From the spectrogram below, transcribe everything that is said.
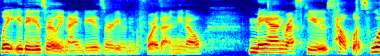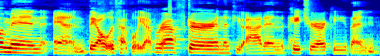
late 80s, early 90s, or even before then, you know, man rescues helpless woman and they all live happily ever after. And then if you add in the patriarchy, then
